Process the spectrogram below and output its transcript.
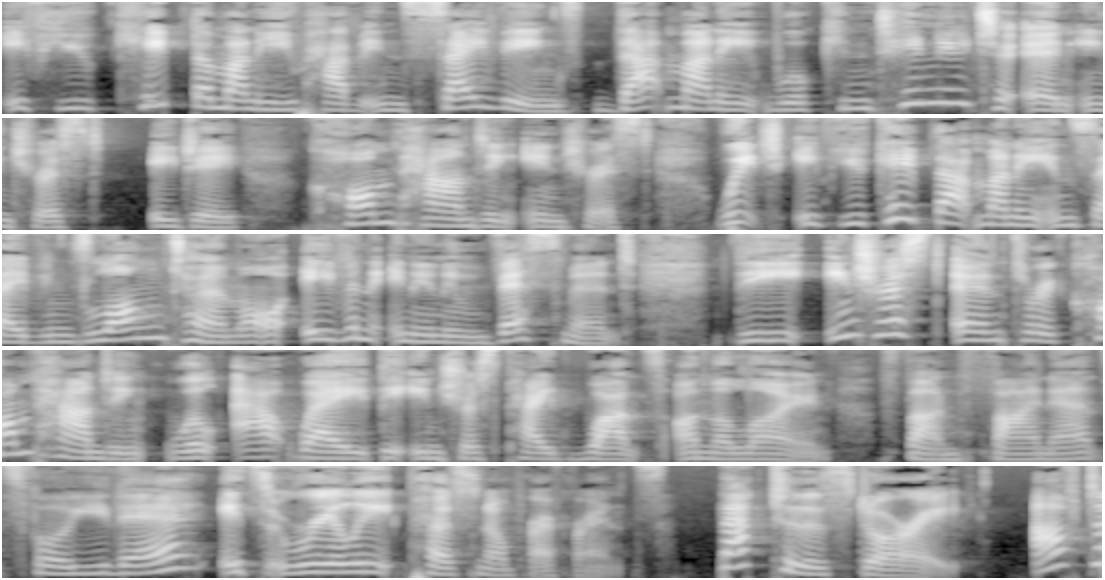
if you keep the money you have in savings, that money will continue to earn interest e.g., compounding interest, which if you keep that money in savings long term or even in an investment, the interest earned through compounding will outweigh the interest paid once on the loan. Fun finance for you there. It's really personal preference. Back to the story. After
